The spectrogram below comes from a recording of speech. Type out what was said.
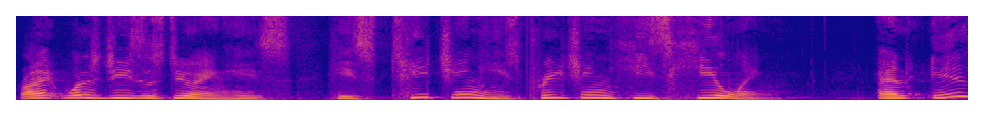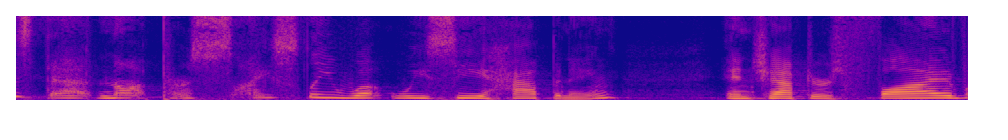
right? What is Jesus doing? He's, he's teaching, he's preaching, he's healing. And is that not precisely what we see happening in chapters 5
